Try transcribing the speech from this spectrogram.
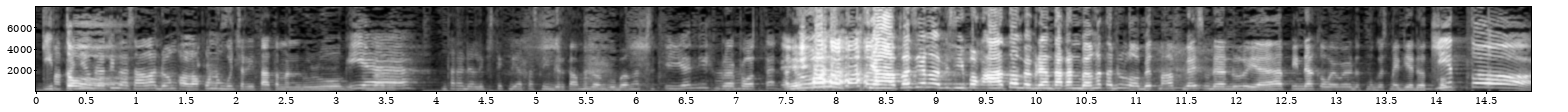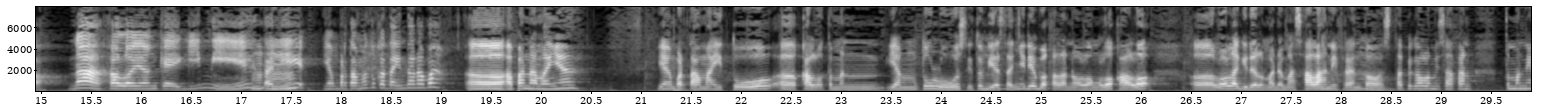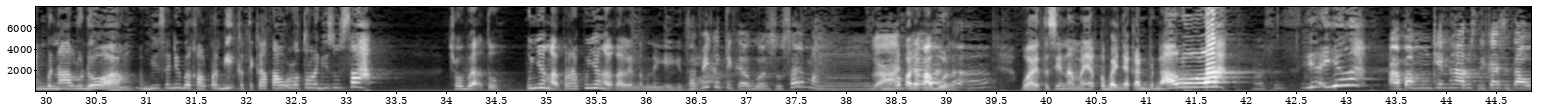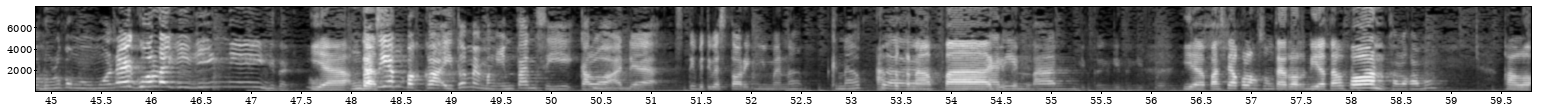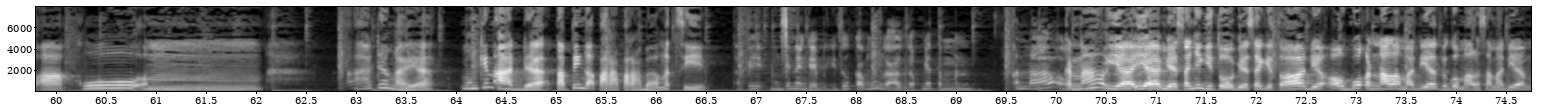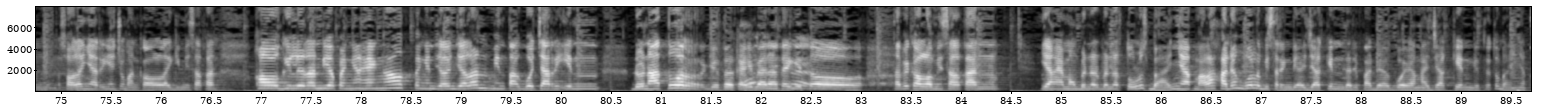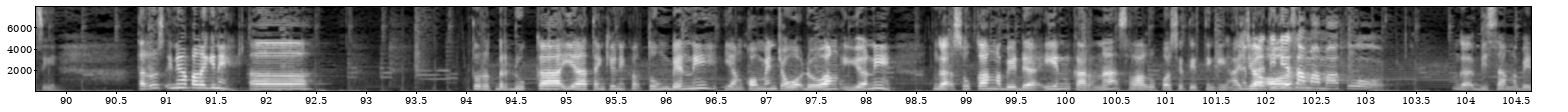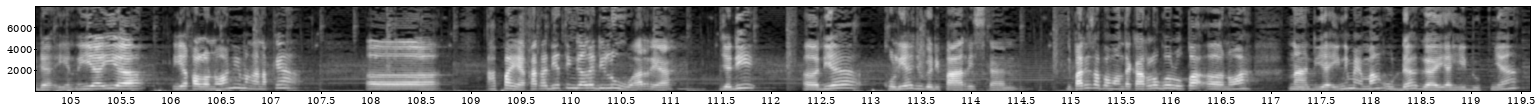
Gitu Makanya berarti nggak salah dong kalau aku nunggu cerita teman dulu gitu Iya. baru ntar ada lipstick di atas bibir kamu ganggu banget Iya nih, belepotan. Aduh, siapa sih yang habis nyipok ato sampai berantakan banget? Aduh, lobet maaf guys, udahan dulu ya. Pindah ke www.mugusmedia.com. Gitu. Nah, kalau yang kayak gini, tadi yang pertama tuh kata Intan apa? Eh, apa namanya? Yang pertama itu eh, kalau temen yang tulus itu biasanya dia bakalan nolong lo kalau eh, lo lagi dalam ada masalah nih Frentos. Tapi kalau misalkan temen yang benalu doang, biasanya dia bakal pergi ketika tahu lo tuh lagi susah. Coba tuh, punya nggak? Pernah punya nggak kalian temen yang kayak gitu? Tapi ketika gue susah emang nggak ada. pada kabur? Wah itu sih namanya kebanyakan benalu lah. Masa sih? Iya iyalah. Apa mungkin harus dikasih tahu dulu pengumuman, eh gue lagi gini gitu. Iya, enggak. Tapi yang peka itu memang Intan sih. Kalau ada tiba-tiba story gimana, kenapa? Atau kenapa Dari gitu. Intan gitu gitu gitu. Iya pasti aku langsung teror dia telepon. Kalau kamu? Kalau aku em, ada nggak ya? Mungkin ada, tapi nggak parah-parah banget sih. Tapi mungkin yang kayak begitu kamu nggak anggapnya temen kenal. oh, Kenal, iya iya biasanya gitu, biasa gitu. Oh dia, oh gue kenal sama dia, tapi gue males sama dia. Soalnya nyarinya cuman kalau lagi misalkan, kalau giliran dia pengen hangout, pengen jalan-jalan, minta gue cariin donatur gitu, kayak Oh, ibaratnya gitu. gitu. Tapi kalau misalkan yang emang bener-bener tulus banyak, malah kadang gue lebih sering diajakin daripada gue yang ngajakin gitu, itu banyak sih. Terus ini apa lagi nih? Eh turut berduka. Ya thank you Niko tumben nih yang komen cowok doang. Iya nih nggak suka ngebedain karena selalu positive thinking Ya, aja berarti oh dia sama sama aku. nggak bisa ngebedain. Iya iya. Iya kalau Noah nih emang anaknya eh apa ya karena dia tinggalnya di luar ya. Jadi eh, dia kuliah juga di Paris kan di Paris apa Monte Carlo? Gue lupa eh, Noah. Nah dia ini memang udah gaya hidupnya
